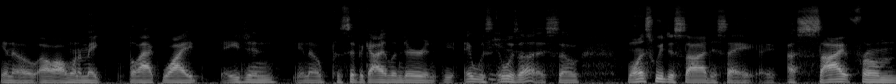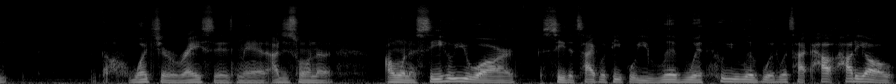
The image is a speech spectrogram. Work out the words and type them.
you know, oh, I want to make black, white, Asian, you know, Pacific Islander, and it- it was it was us. So once we decide to say, aside from what your race is, man, I just want to I want to see who you are, see the type of people you live with, who you live with, what type, how how do y'all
